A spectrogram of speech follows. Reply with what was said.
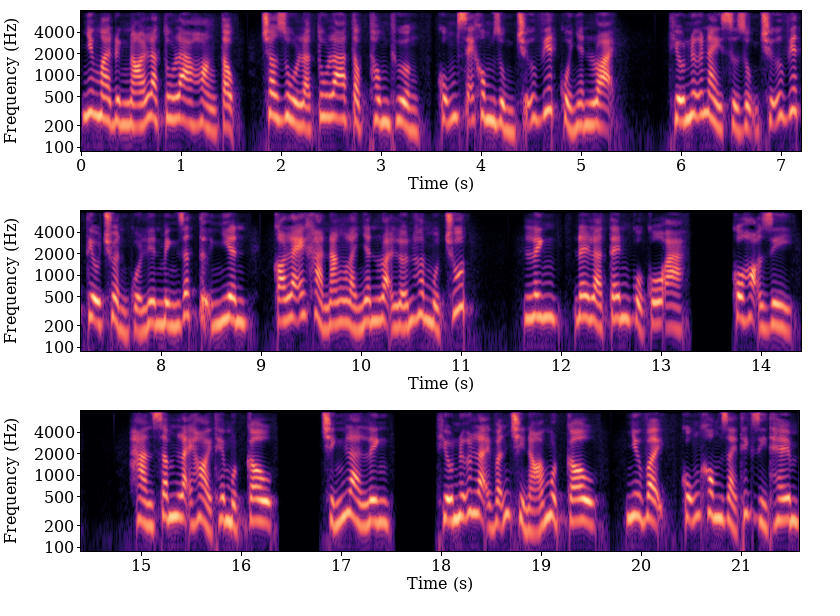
nhưng mà đừng nói là Tu La hoàng tộc, cho dù là Tu La tộc thông thường, cũng sẽ không dùng chữ viết của nhân loại. Thiếu nữ này sử dụng chữ viết tiêu chuẩn của liên minh rất tự nhiên, có lẽ khả năng là nhân loại lớn hơn một chút. Linh, đây là tên của cô à? Cô họ gì? Hàn Sâm lại hỏi thêm một câu. Chính là Linh. Thiếu nữ lại vẫn chỉ nói một câu, như vậy, cũng không giải thích gì thêm,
